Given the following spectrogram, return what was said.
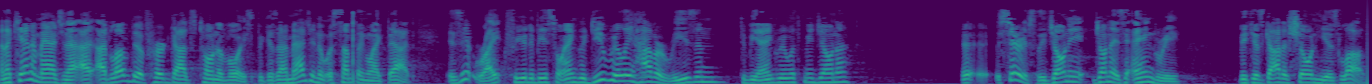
And I can't imagine, I, would love to have heard God's tone of voice because I imagine it was something like that. Is it right for you to be so angry? Do you really have a reason to be angry with me, Jonah? Uh, seriously, Jonah, Jonah is angry because God has shown He is love.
